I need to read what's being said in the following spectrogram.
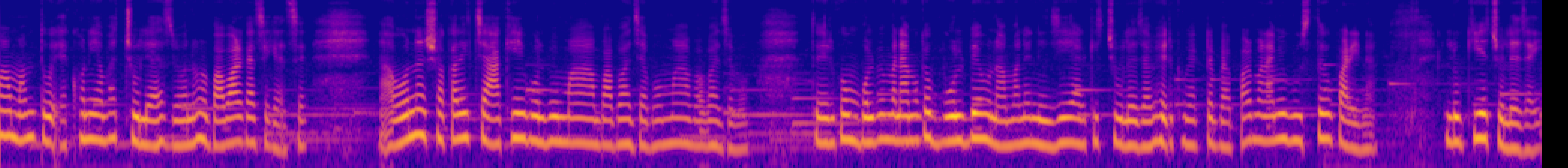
মামাম, তো এখনই আবার চলে আসবে মানে ওর বাবার কাছে গেছে। ও না সকালে চা খেয়ে বলবে, মা, বাবা যাব, মা, বাবা যাব। তো এরকম বলবে মানে আমাকে বলবেও না মানে নিজেই আর কি চলে যাবে, এরকম একটা ব্যাপার। মানে আমি বুঝতেও পারি না, লুকিয়ে চলে যাই।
